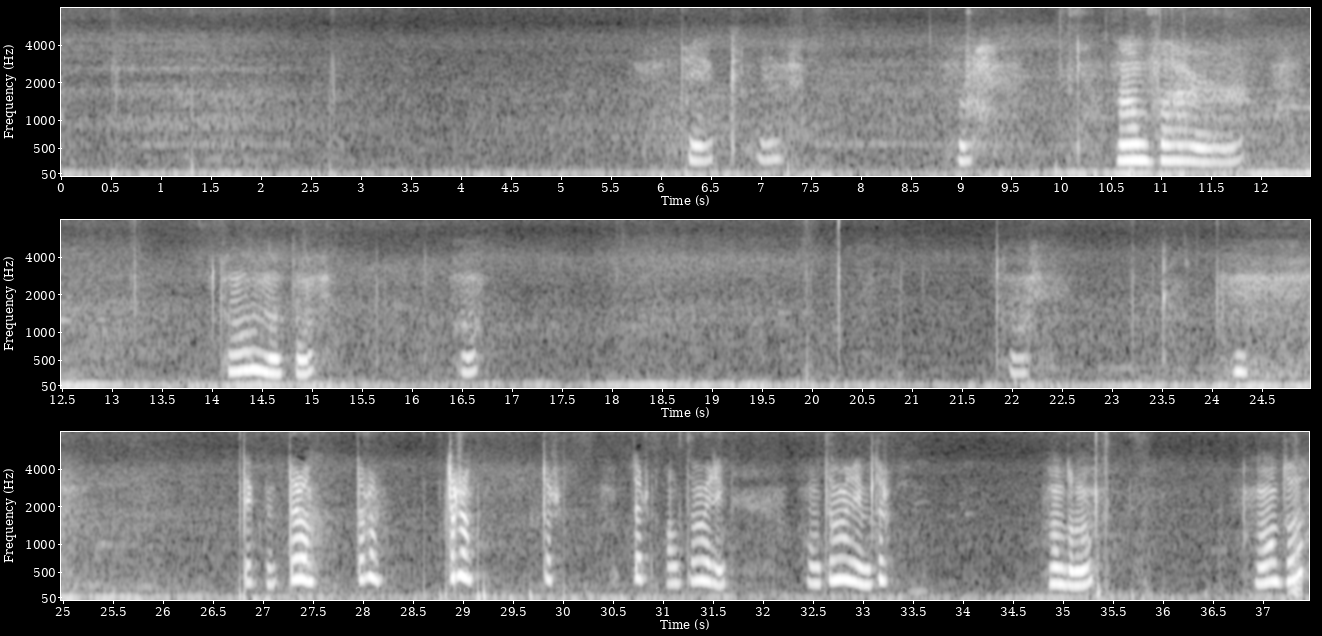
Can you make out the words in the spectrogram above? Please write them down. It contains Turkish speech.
Bekle. Ne var? Tamam mı? Durun, durun, durun, dur, dur, altın vereyim, altın vereyim, dur. Ne oldu? Ne oldu?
